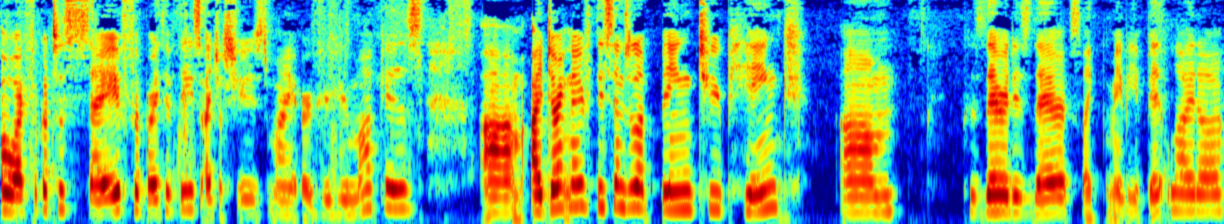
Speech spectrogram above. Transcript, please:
oh, I forgot to say for both of these I just used my Ohuhu markers. Um, I don't know if this ended up being too pink. Um, because there it is there it's like maybe a bit lighter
